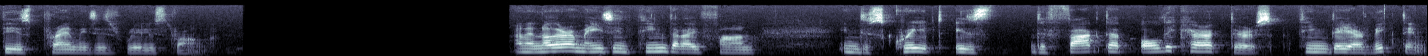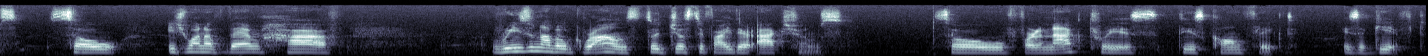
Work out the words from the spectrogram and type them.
this premise is really strong. And another amazing thing that I found in the script is the fact that all the characters think they are victims. So each one of them have reasonable grounds to justify their actions. So for an actress, this conflict is a gift.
